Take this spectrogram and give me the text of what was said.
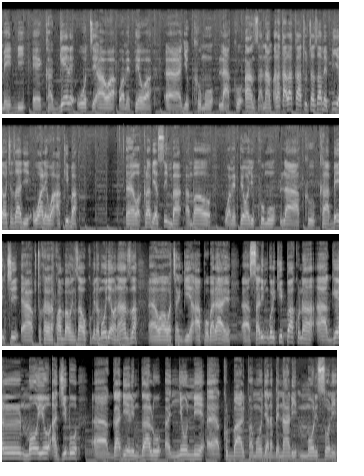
Medi eh, Kagere, wote hawa wamepewa uh, jukumu la kuanza. Naam, haraka tutazame pia wachezaji wale wa akiba uh, wa klabu ya Simba ambao wamepewa jukumu la kukaa benchi uh, kutokana na kwamba wenzao 11 wanaanza uh, wao wataingia hapo baadaye. Uh, Salim golikipa, kuna uh, Gel Moyo Ajibu, uh, Gadiel Mgalu, uh, Nyoni uh, Kulbali pamoja na Benadi Morrison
